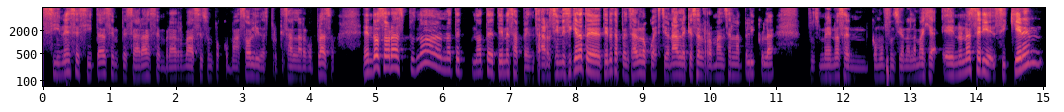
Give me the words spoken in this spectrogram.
sí necesitas empezar a sembrar bases un poco más sólidas porque es a largo plazo. En dos horas, pues no, no te, no te tienes a pensar, si ni siquiera te tienes a pensar en lo cuestionable que es el romance en la película, pues menos en cómo funciona la magia. En una serie, si quieren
